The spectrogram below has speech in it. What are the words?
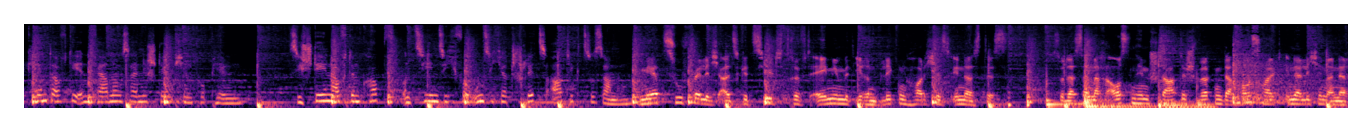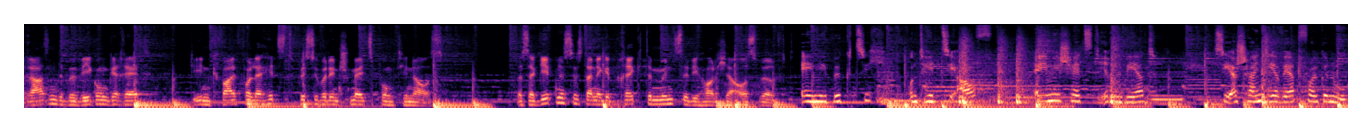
Erkennt auf die Entfernung seine Stäbchenpupillen. Sie stehen auf dem Kopf und ziehen sich verunsichert schlitzartig zusammen. Mehr zufällig als gezielt trifft Amy mit ihren Blicken Horches Innerstes, sodass ein nach außen hin statisch wirkender Haushalt innerlich in eine rasende Bewegung gerät, die ihn qualvoll erhitzt bis über den Schmelzpunkt hinaus. Das Ergebnis ist eine geprägte Münze, die Horche auswirft. Amy bückt sich und hebt sie auf. Amy schätzt ihren Wert. Sie erscheint ihr wertvoll genug.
